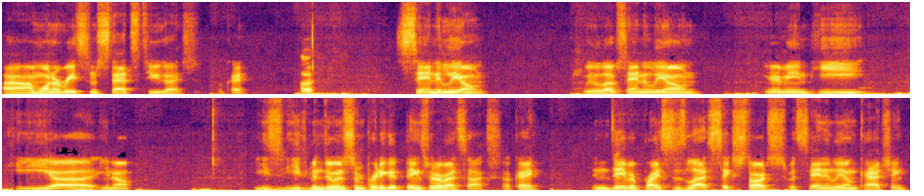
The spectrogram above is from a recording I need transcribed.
I, I want to read some stats to you guys. Okay. Sandy Leon. We love Sandy Leon. You know what I mean? He he uh, you know, he's he's been doing some pretty good things for the Red Sox, okay? In David Price's last six starts with Sandy Leon catching,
